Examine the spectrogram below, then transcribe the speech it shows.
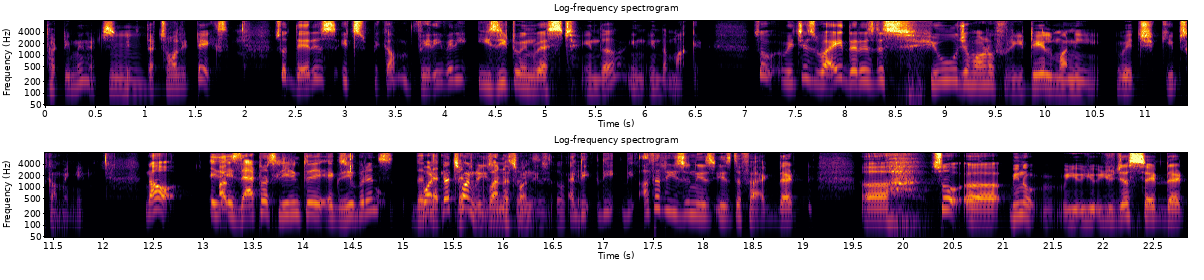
30 minutes. It- Hmm. that's all it takes. So there is it's become very very easy to invest in the in, in the market. So which is why there is this huge amount of retail money which keeps coming in. Now Is, Uh, is that what's leading to exuberance? That- one, that- that's that one reason. of that's the one reasons. reason. Okay. And the, the, the other reason is is the fact that uh, so uh, you know you, you you just said that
